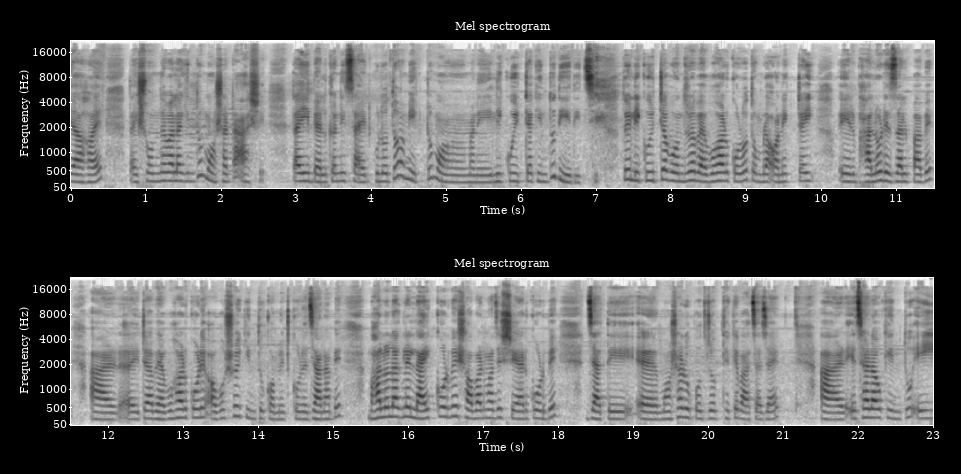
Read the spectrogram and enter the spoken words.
দেওয়া হয়, তাই সন্ধেবেলা কিন্তু মশাটা আসে। তাই ব্যালকনির সাইডগুলোতেও আমি একটু মানে লিকুইডটা কিন্তু দিয়ে দিচ্ছি। তো এই লিকুইডটা বন্ধুরা ব্যবহার করো, তোমরা অনেকটাই এর ভালো রেজাল্ট পাবে। আর এটা ব্যবহার করে অবশ্যই কিন্তু কমেন্ট করে জানাবে। ভালো লাগলে লাইক করবে, সবার মাঝে শেয়ার করবে, যাতে মশার উপদ্রব থেকে বাঁচা যায়। আর এছাড়াও কিন্তু এই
